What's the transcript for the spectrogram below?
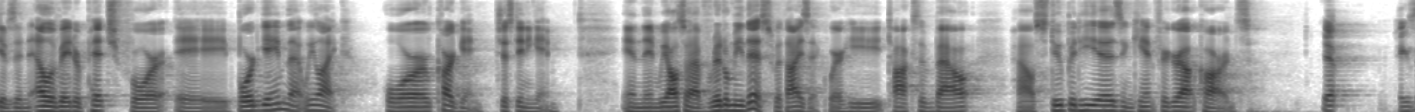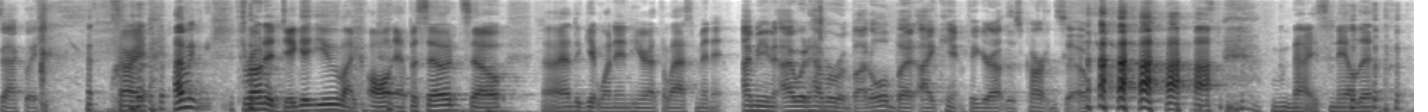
gives an elevator pitch for a board game that we like or card game, just any game. And then we also have Riddle Me This with Isaac, where he talks about how stupid he is and can't figure out cards. Yep, exactly. Sorry, I haven't thrown a dig at you like all episode, so uh, I had to get one in here at the last minute. I mean, I would have a rebuttal, but I can't figure out this card, so Nice, nailed it.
